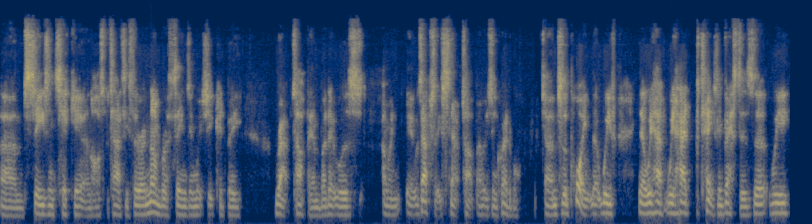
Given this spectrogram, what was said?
um, season ticket and hospitality. So there are a number of things in which it could be wrapped up in, but it was, I mean, it was absolutely snapped up and it was incredible um, to the point that we've, you know, we have we had potential investors that we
